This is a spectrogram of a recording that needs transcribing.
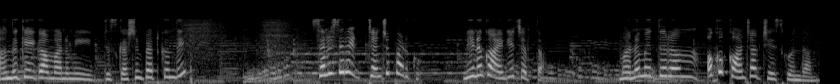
అందుకేగా మనం ఈ డిస్కషన్ పెట్టుకుంది. సరే సరే టెన్షన్ పడుకు. నేను ఒక ఐడియా చెప్తా. మనం ఇద్దరం ఒక కాంట్రాక్ట్ చేసుకుందాం.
